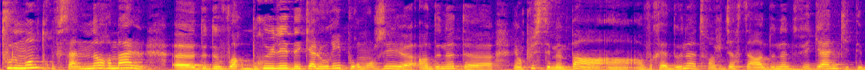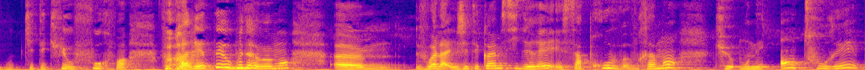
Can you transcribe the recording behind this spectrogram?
Tout le monde trouve ça normal euh, de devoir brûler des calories pour manger euh, un donut. et en plus, c'est même pas un, vrai donut. Enfin, je veux dire, c'est un donut vegan qui était, qui était cuit au four. Enfin, faut arrêter au bout d'un moment. voilà, j'étais quand même sidérée. Et ça prouve vraiment qu'on est entouré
